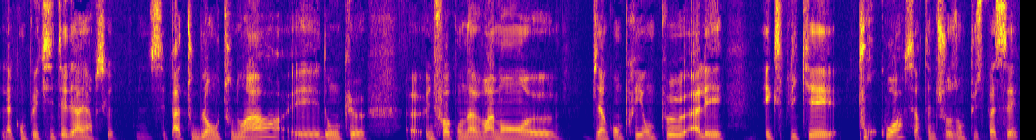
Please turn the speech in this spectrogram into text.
la complexité derrière, parce que c'est pas tout blanc ou tout noir. Et donc, euh, une fois qu'on a vraiment euh, bien compris, on peut aller expliquer pourquoi certaines choses ont pu se passer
